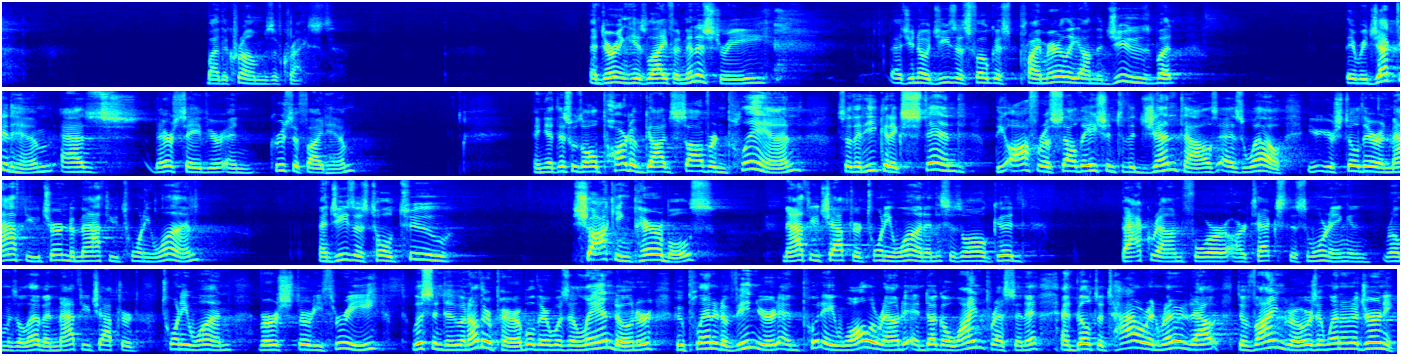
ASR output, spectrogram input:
by the crumbs of Christ. And during his life and ministry, as you know, Jesus focused primarily on the Jews, but they rejected him as their Savior and crucified him. And yet, this was all part of God's sovereign plan so that he could extend the offer of salvation to the Gentiles as well. You're still there in Matthew. Turn to Matthew 21. And Jesus told two shocking parables. Matthew chapter 21, and this is all good background for our text this morning in Romans 11. Matthew chapter 21, verse 33. Listen to another parable. There was a landowner who planted a vineyard and put a wall around it and dug a wine press in it and built a tower and rented it out to vine growers and went on a journey.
